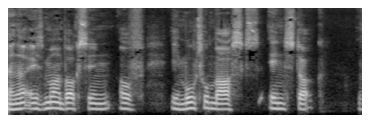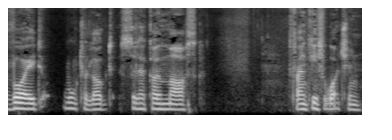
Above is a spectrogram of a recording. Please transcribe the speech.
And that is my unboxing of Immortal Masks in stock void waterlogged silicone mask. Thank you for watching.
